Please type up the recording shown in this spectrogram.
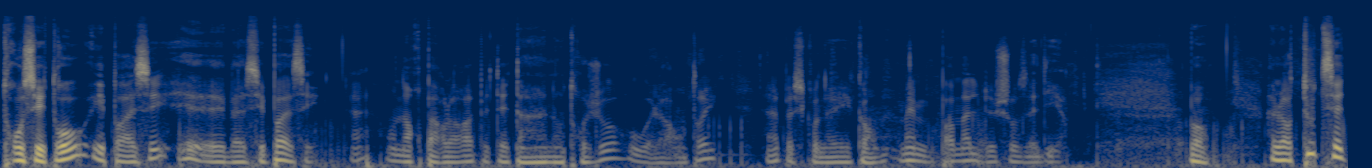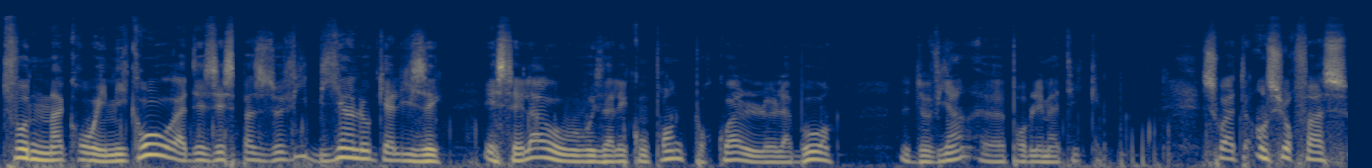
Trop c'est trop et pas assez, eh ben, c'est pas assez. On en reparlera peut-être un autre jour ou à la rentrée, parce qu'on avait quand même pas mal de choses à dire. Bon, alors toute cette faune macro et micro a des espaces de vie bien localisés. Et c'est là où vous allez comprendre pourquoi le labour devient euh, problématique. Soit en surface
